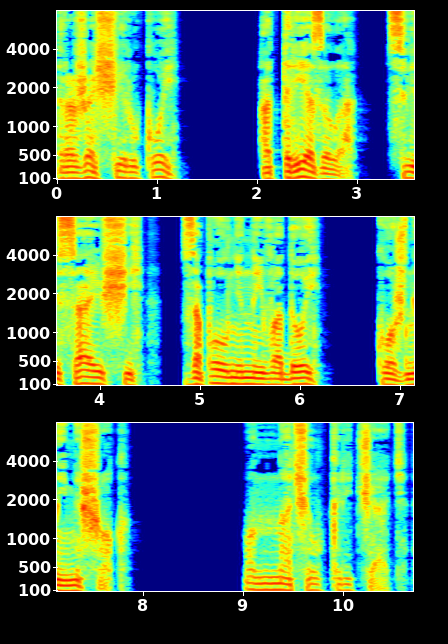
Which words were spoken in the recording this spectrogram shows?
Дрожащей рукой отрезала свисающий, заполненный водой кожный мешок. Он начал кричать.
